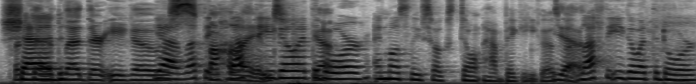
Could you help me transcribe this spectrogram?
shed their- led their egos yeah, left the, behind. left the ego at the Yeah. door, and most of these folks don't have big egos, Yeah. but left the ego at the door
